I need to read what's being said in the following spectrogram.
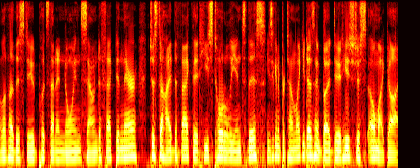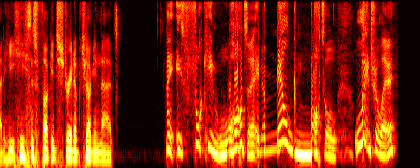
I love how this dude puts that annoying sound effect in there just to hide the fact that he's totally into this. He's gonna pretend like he doesn't, but dude, he's just oh my god, he he's just fucking straight up chugging that. Hey, it's fucking water in a milk bottle. Literally.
